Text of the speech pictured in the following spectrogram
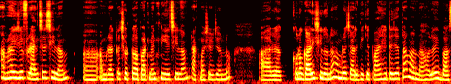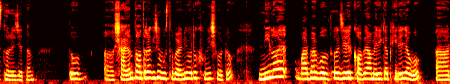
আমরা এই যে ফ্রান্সে ছিলাম আমরা একটা ছোট্ট অ্যাপার্টমেন্ট নিয়েছিলাম এক মাসের জন্য। আর কোনো গাড়ি ছিল না, আমরা চারিদিকে পায়ে হেঁটে যেতাম, আর না হলে ওই বাস ধরে যেতাম। তো সায়ন তো অতটা কিছু বুঝতে পারেনি, ওটা খুবই ছোট। নিলয় বারবার বলতো যে কবে আমেরিকা ফিরে যাব, আর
